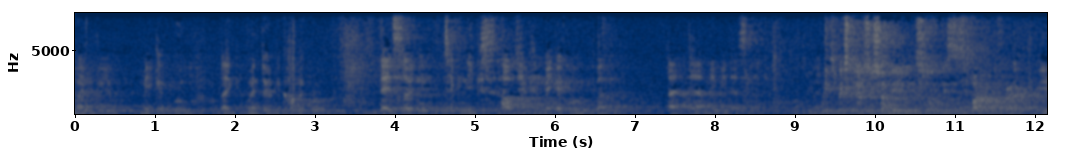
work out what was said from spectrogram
when do you make a group? Like when do you become a group? There's certain techniques how you can make a group, but uh, yeah, maybe that's not. We switch to sociability, so this is part of the project. We,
